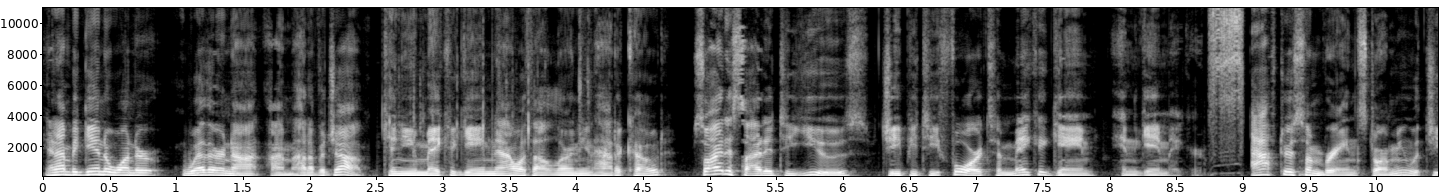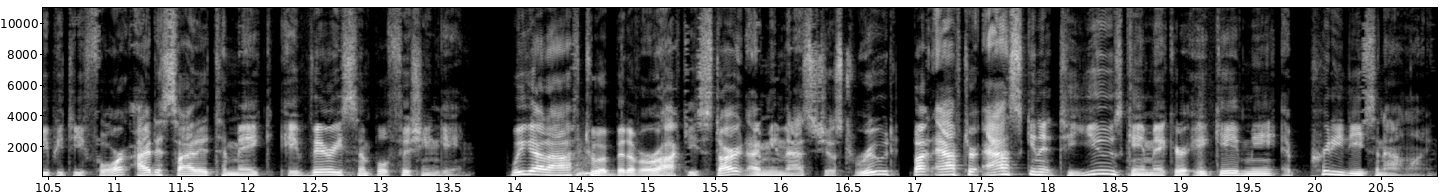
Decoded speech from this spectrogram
And I began to wonder whether or not I'm out of a job. Can you make a game now without learning how to code? So I decided to use GPT-4 to make a game in GameMaker. After some brainstorming with GPT-4, I decided to make a very simple fishing game. We got off to a bit of a rocky start, I mean that's just rude, but after asking it to use GameMaker, it gave me a pretty decent outline.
